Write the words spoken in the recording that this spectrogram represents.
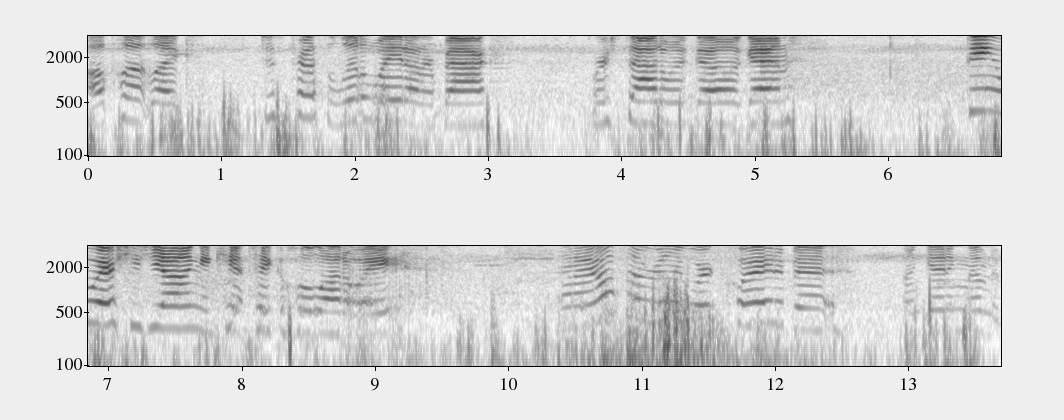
I'll put like, just press a little weight on her back, where saddle would go again. Being aware she's young and can't take a whole lot of weight. And I also really work quite a bit on getting them to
